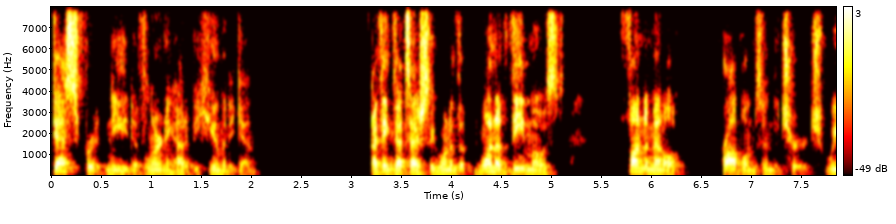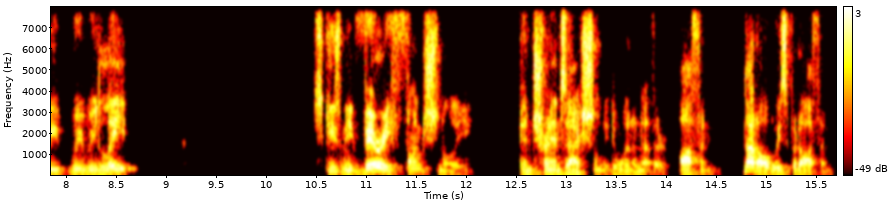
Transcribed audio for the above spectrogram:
desperate need of learning how to be human again. I think that's actually one of the one of the most fundamental problems in the church. We we relate, excuse me, very functionally and transactionally to one another, often. Not always, but often.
